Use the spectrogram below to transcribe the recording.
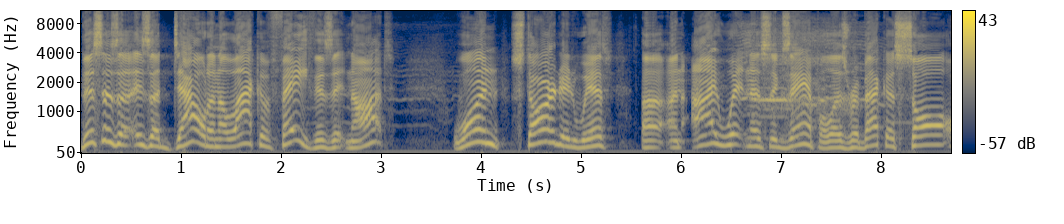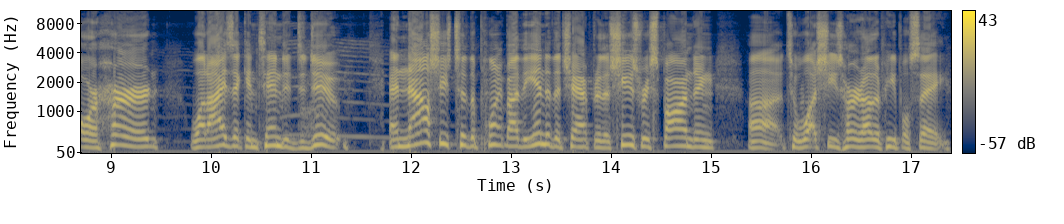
This is a, is a doubt and a lack of faith, is it not? One started with uh, an eyewitness example as Rebecca saw or heard what Isaac intended to do. And now she's to the point by the end of the chapter that she's responding uh, to what she's heard other people say.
